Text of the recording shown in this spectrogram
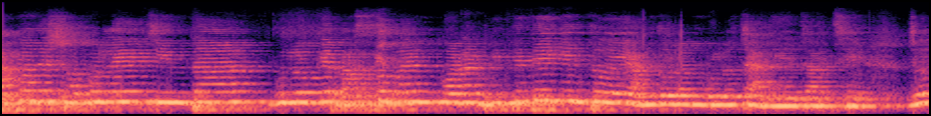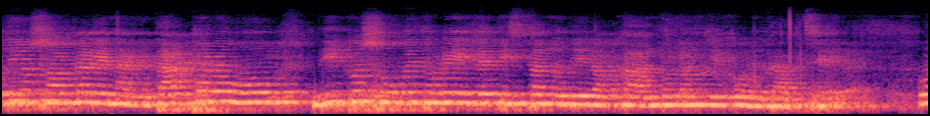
আপনাদের সকলের চিন্তাগুলোকে বাস্তবায়ন করার ভিত্তিতেই কিন্তু এই আন্দোলনগুলো চালিয়ে যাচ্ছে। যদিও সরকারে নাই, তারপরেও ও দীর্ঘ সময় ধরে এই যে তিস্তা নদী রক্ষা আন্দোলন যে করে যাচ্ছে, ও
